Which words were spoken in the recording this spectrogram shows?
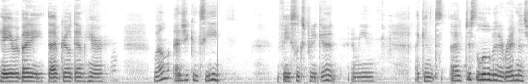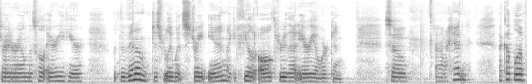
Hey everybody, Dive Girl Deb here. Well, as you can see, the face looks pretty good. I mean, I can I have just a little bit of redness right around this whole area here, but the venom just really went straight in. I could feel it all through that area working. So, um, I had a couple of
